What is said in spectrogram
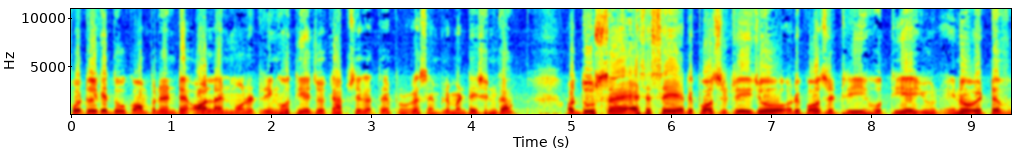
पोर्टल के दो कंपोनेंट है ऑनलाइन मॉनिटरिंग होती है जो कैप्चर करता है प्रोग्रेस इम्प्लीमेंटेशन का। और दूसरा है एस एस ए रिपोजिटरी जो रिपोजिटरी होती है इनोवेटिव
